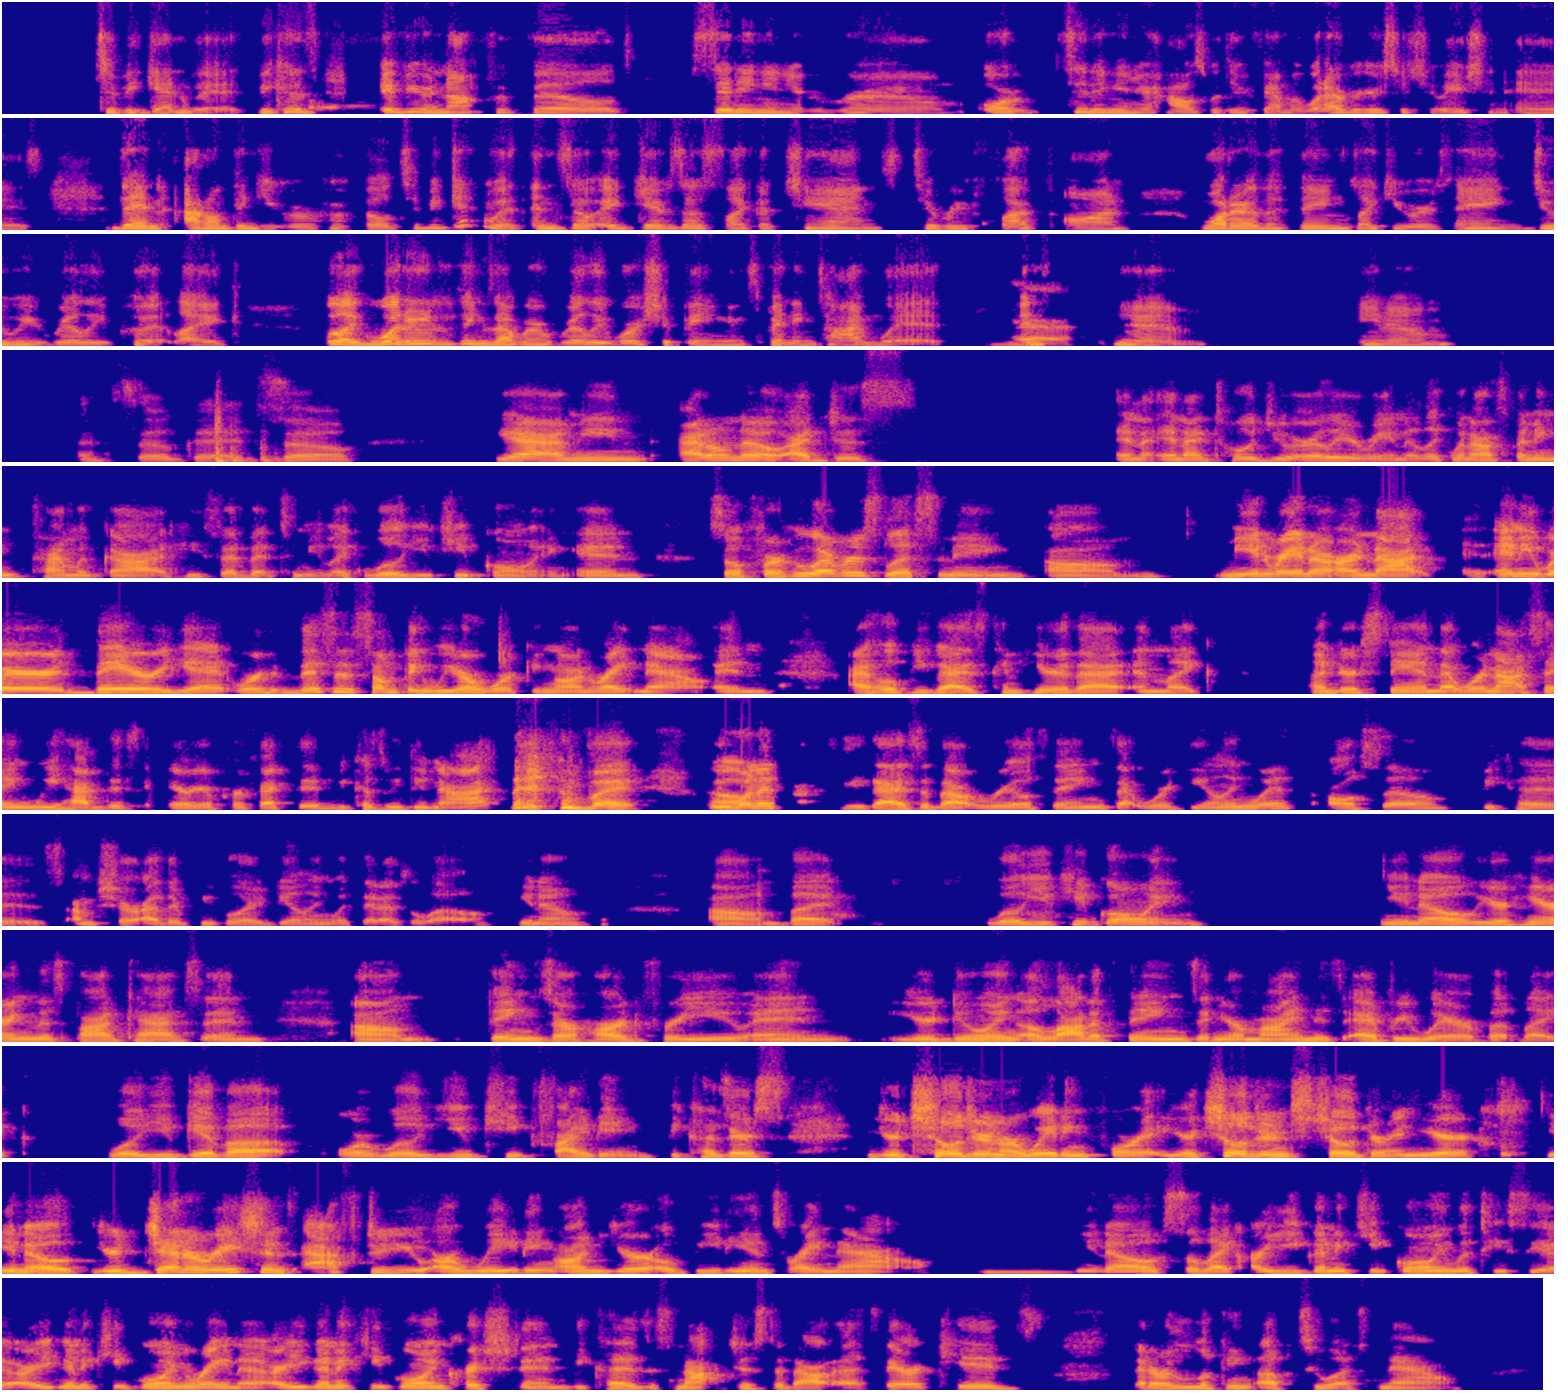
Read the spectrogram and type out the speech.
to begin with. Because if you're not fulfilled sitting in your room or sitting in your house with your family, whatever your situation is, then I don't think you were fulfilled to begin with. And so it gives us like a chance to reflect on what are the things like you were saying do we really put like like what are the things that we're really worshiping and spending time with Yeah, him you know that's so good. So, yeah, I mean, I don't know. I just and and I told you earlier, Reina, like when I was spending time with God, He said that to me, like, "Will you keep going?" And so, for whoever's listening, um, me and Reina are not anywhere there yet. We're this is something we are working on right now, and I hope you guys can hear that and like understand that we're not saying we have this area perfected because we do not, but we No. want to talk to you guys about real things that we're dealing with also because I'm sure other people are dealing with it as well, you know. Um, but will you keep going? You know, you're hearing this podcast and um, things are hard for you and you're doing a lot of things and your mind is everywhere, but like, will you give up or will you keep fighting? Because there's your children are waiting for it your children's children your you know your generations after you are waiting on your obedience right now. Mm. you know so like are you going to keep going leticia? Are you going to keep going reina are you going to keep going christian? Because it's not just about us. There are kids that are looking up to us now.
